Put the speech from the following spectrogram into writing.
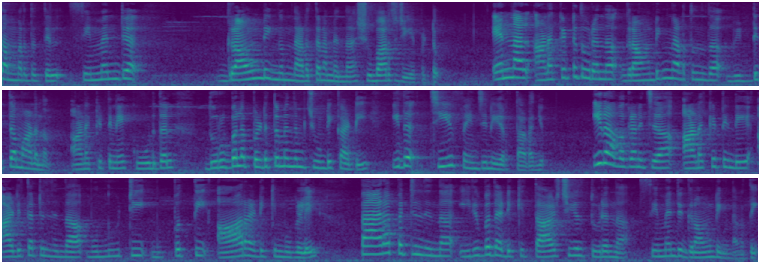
സമ്മർദ്ദത്തിൽ സിമന്റ് ഗ്രൗണ്ടിങ്ങും നടത്തണമെന്ന് ശുപാർശ ചെയ്യപ്പെട്ടു. എന്നാൽ അണക്കെട്ട് തുറന്ന് ഗ്രൗണ്ടിംഗ് നടത്തുന്നത് വിഡ്ഢിത്തമാണെന്നും അണക്കെട്ടിനെ കൂടുതൽ ദുർബലപ്പെടുത്തുമെന്നും ചൂണ്ടിക്കാട്ടി ഇത് ചീഫ് എഞ്ചിനീയർ തടഞ്ഞു. ഇത് അവഗണിച്ച് അണക്കെട്ടിന്റെ അടിത്തട്ടിൽ നിന്ന് മുന്നൂറ്റി മുപ്പത്തി ആറടിക്ക് മുകളിൽ പാരാപ്പറ്റിൽ നിന്ന് ഇരുപതടിക്ക് താഴ്ചയിൽ തുരന്ന് സിമന്റ് ഗ്രൗണ്ടിംഗ് നടത്തി.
